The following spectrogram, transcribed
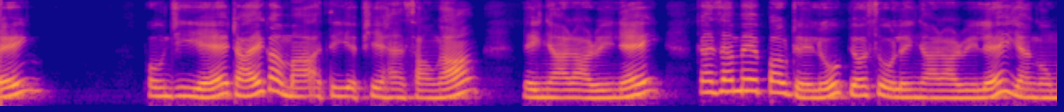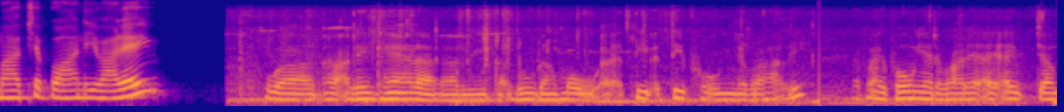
တယ်။ဖုန်ကြီးရဲ့ဓာတ်ကမှာအတီအဖြစ်ဟန်ဆောင်က လိန်ညာတာတွေနဲ့ကန်စမ်းမဲပေါက်တယ်လို့ပြောဆိုလိန်ညာတာတွေလည်းရန်ကုန်မှာဖြစ်ပွားနေပါတယ်ဟိုကအလိန်ခံရတာကလူလူတောင်မဟုတ်ဘူးအတိအတိဖုံးကြီးတစ်ပါးလေအဲ့ဖုံးရတစ်ပါးလေအဲ့အဲ့ကြောင်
